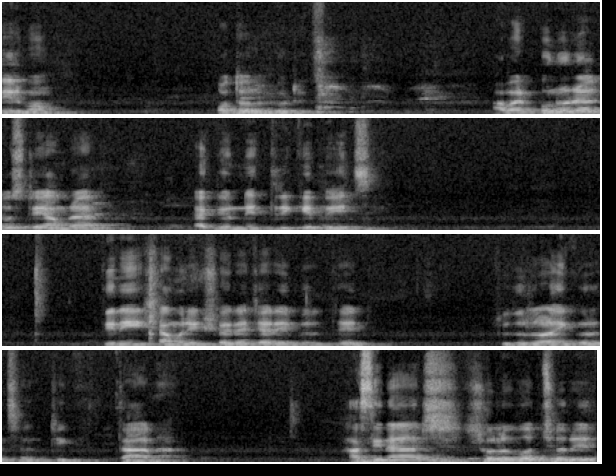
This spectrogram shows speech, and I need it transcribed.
নির্মম পতন ঘটেছে। আবার পনেরো আগস্টে আমরা একজন নেত্রীকে পেয়েছি। তিনি সামরিক স্বৈরাচারের বিরুদ্ধে শুধু লড়াই করেছেন, ঠিক তা না। হাসিনার ষোলো বছরের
